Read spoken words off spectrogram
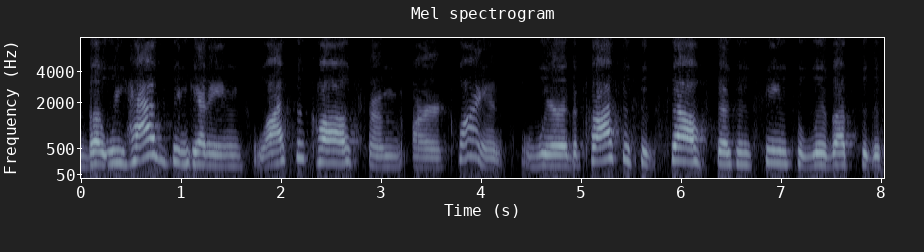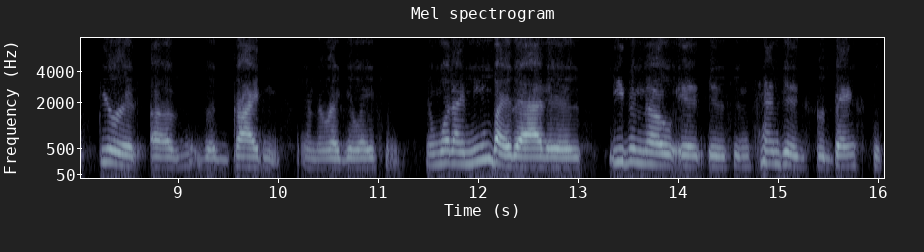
But we have been getting lots of calls from our clients where the process itself doesn't seem to live up to the spirit of the guidance and the regulations. And what I mean by that is even though it is intended for banks to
